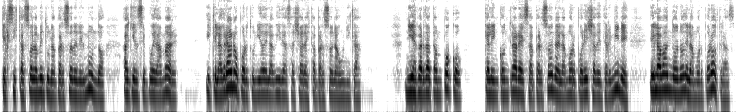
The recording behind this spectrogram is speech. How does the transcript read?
que exista solamente una persona en el mundo a quien se pueda amar, y que la gran oportunidad de la vida es hallar a esta persona única. Ni es verdad tampoco que al encontrar a esa persona el amor por ella determine el abandono del amor por otras.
